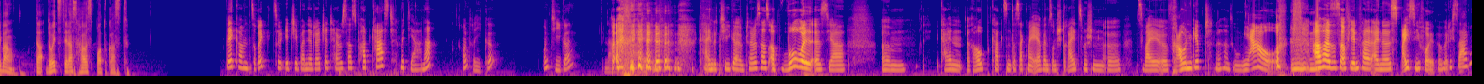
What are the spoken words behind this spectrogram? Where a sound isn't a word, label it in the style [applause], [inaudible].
Ichiban, der Deutsch Terrace House Podcast. Willkommen zurück zu Ichiban, der Deutsche Terrace House Podcast mit Jana. Und Rike? Und Tigern? Nein. [laughs] Keine Tiger im Terrace House, obwohl es ja ähm, kein Raubkatzen, das sagt man eher, wenn es so einen Streit zwischen äh, zwei äh, Frauen gibt. Ne? Also miau. Mhm. Aber es ist auf jeden Fall eine spicy Folge, würde ich sagen,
